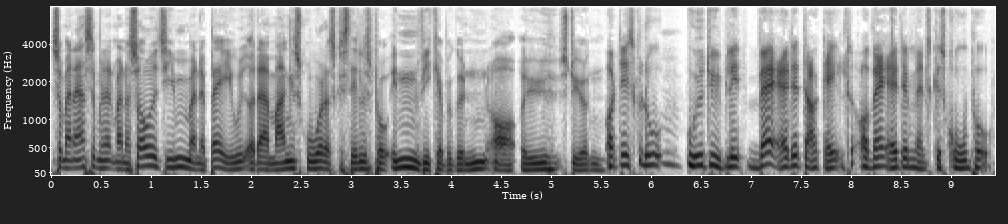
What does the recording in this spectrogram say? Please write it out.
Så man er simpelthen, man er sovet i timen, man er bagud, og der er mange skruer, der skal stilles på, inden vi kan begynde at øge styrken. Og det skal du uddybe lidt. Hvad er det, der er galt, og hvad er det, man skal skrue på?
